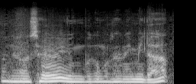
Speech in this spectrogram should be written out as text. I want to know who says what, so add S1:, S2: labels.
S1: 안녕하세요. 용부동산입니다.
